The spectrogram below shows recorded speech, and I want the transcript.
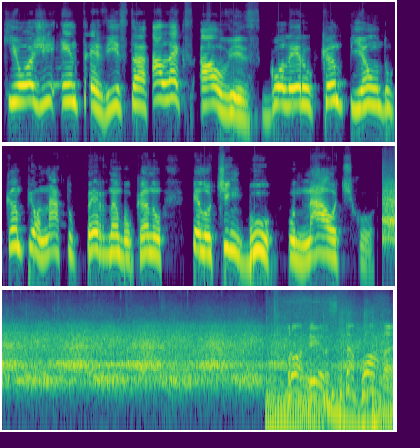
que hoje entrevista Alex Alves, goleiro campeão do Campeonato Pernambucano pelo Timbu, o Náutico. Brothers da Bola.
